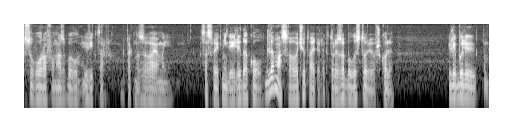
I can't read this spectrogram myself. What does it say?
Суворов у нас был, и Виктор, так называемый, со своей книгой «Ледокол» для массового читателя, который забыл историю в школе. Или были там,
